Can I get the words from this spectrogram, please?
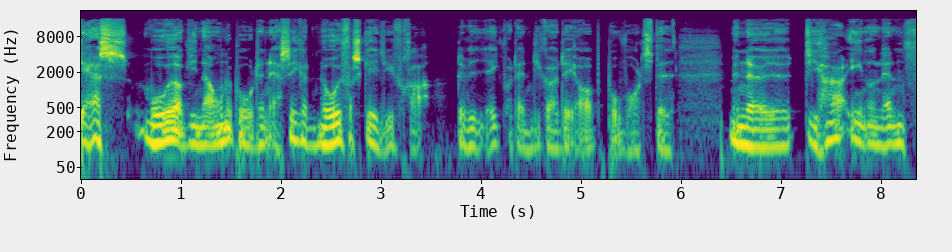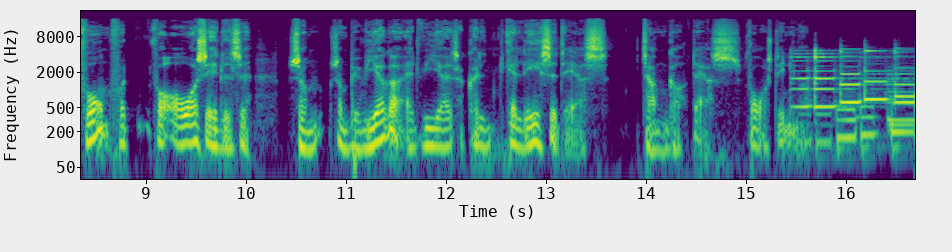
deres måde at give navne på, den er sikkert noget forskellig fra det ved jeg ikke, hvordan de gør det op på vores sted. Men øh, de har en eller anden form for, for oversættelse, som, som bevirker, at vi altså kan, kan læse deres tanker, deres forestillinger.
